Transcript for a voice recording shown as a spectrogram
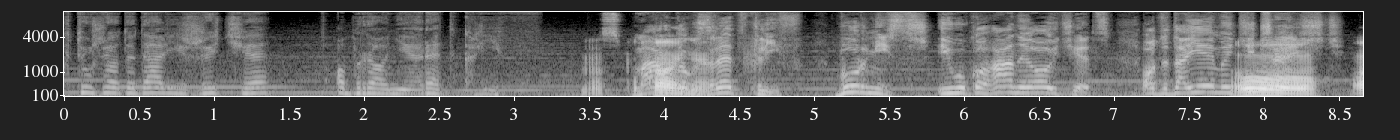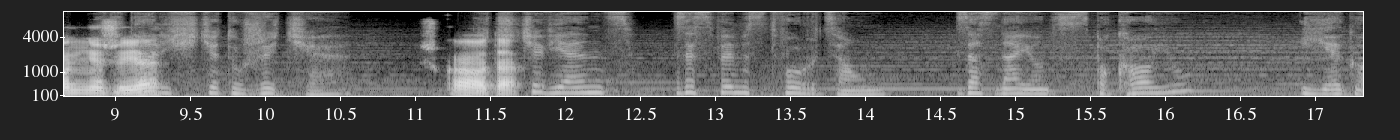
którzy oddali życie w obronie Redcliffe. No Marduk spokojnie. z Redcliffe, burmistrz i ukochany ojciec, oddajemy ci Uuu, cześć. on nie żyje? Oddaliście tu życie. Szkoda. Idźcie więc ze swym Stwórcą, zaznając spokoju i Jego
